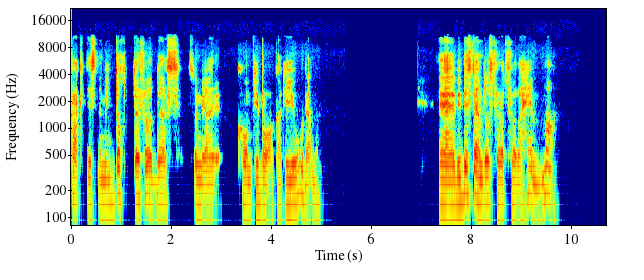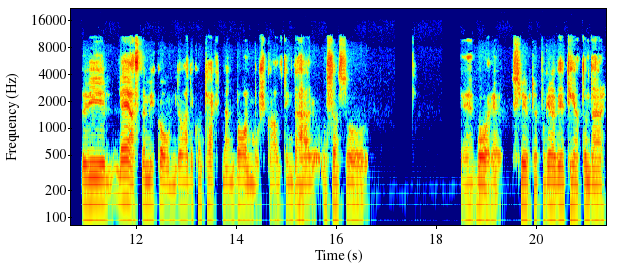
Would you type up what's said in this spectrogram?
faktiskt när min dotter föddes som jag kom tillbaka till jorden. Eh, vi bestämde oss för att föda hemma. Vi läste mycket om det och hade kontakt med en barnmorska och allting det här och sen så eh, var det slutet på graviditeten där.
